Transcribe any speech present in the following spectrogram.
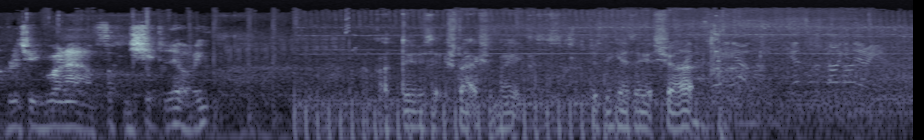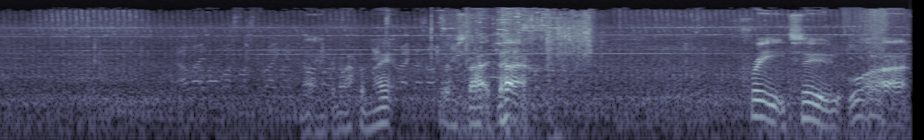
I've literally run out of fucking shit to do, I think. I'll do this extraction, mate, just in case I get shot. Running. Get to the target area. Allied cluster strike That ain't gonna happen, mate. We started that. Three, two, one.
